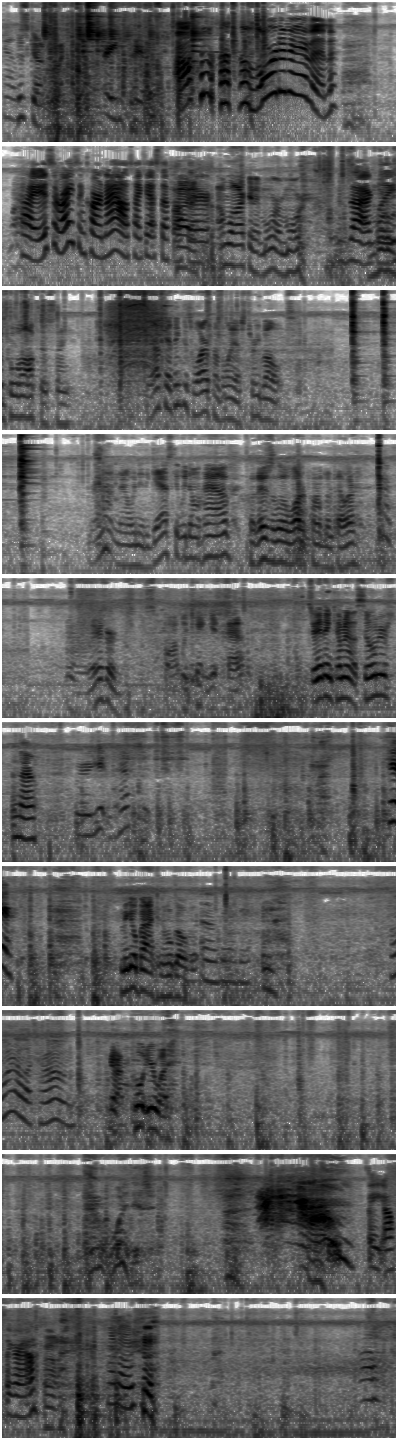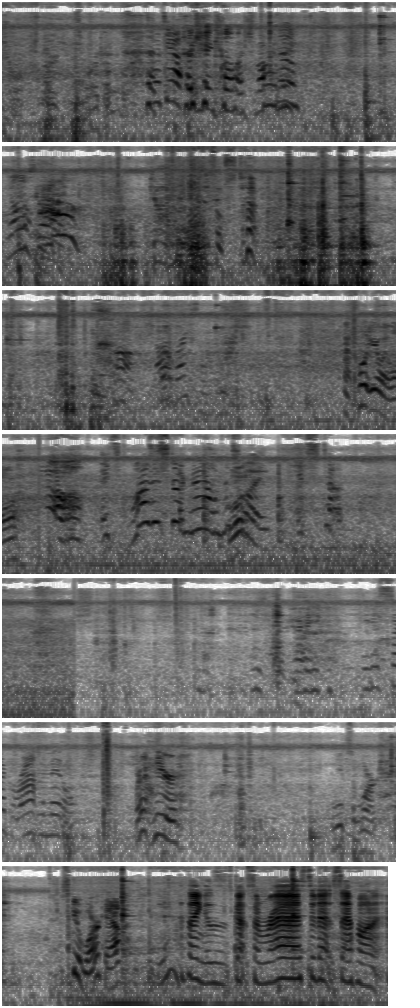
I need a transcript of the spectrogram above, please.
Go. This guy's like 80 pounds. Oh my Lord in heaven. Hey, it's a racing car now. Take that stuff off Hi, there. I'm liking it more and more. The more we Exactly. pull off this thing. Yeah, okay, I think this water pump only has three bolts. Right, now we need a gasket we don't have. But there's a little water pump impeller. Oh, there's our spot we can't get past. Is there anything coming out of the cylinders? No. We're getting past it. Here. Let me go back and then we'll go over it. Oh, good idea. I want to know what's wrong. Yeah, pull it your way. I don't know what it is. Feet off the ground. Uh, Hold on. watch out. I can't go much farther. No. You almost got it. God, why is it so stuck? Oh, that'll break something. All right, pull it your way, Walla. Oh, it's why is it stuck now? This What? way. It's stuck. Okay. You get stuck right in the middle. Right here. Need some work. It's a good workout. The thing is, it's got some rusted up stuff on it.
